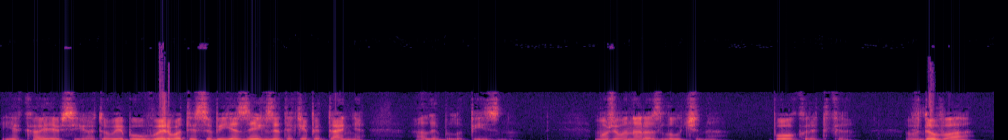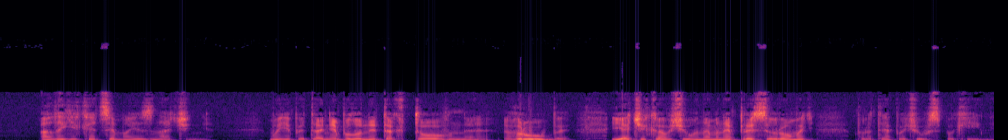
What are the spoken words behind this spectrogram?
Яка я всі готовий був вирвати собі язик за таке питання, але було пізно. Може, вона розлучена, покритка, вдова, але яке це має значення? Моє питання було не тактовне, грубе. Я чекав, що вона мене присоромить, проте почув спокійне.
